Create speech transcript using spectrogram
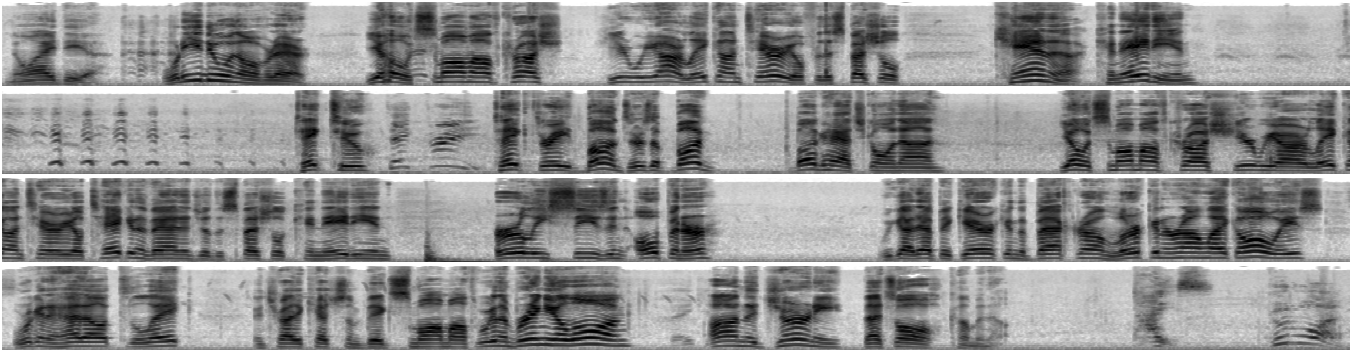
no idea. What are you doing over there? Yo, it's Smallmouth Crush. Here we are, Lake Ontario for the special Canada Canadian. Take two. Take three! Take three. Bugs. There's a bug bug hatch going on. Yo, it's Smallmouth Crush. Here we are, Lake Ontario, taking advantage of the special Canadian early season opener. We got Epic Eric in the background lurking around like always. We're going to head out to the lake and try to catch some big smallmouth. We're going to bring you along you. on the journey. That's all coming up. Nice. Good one.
